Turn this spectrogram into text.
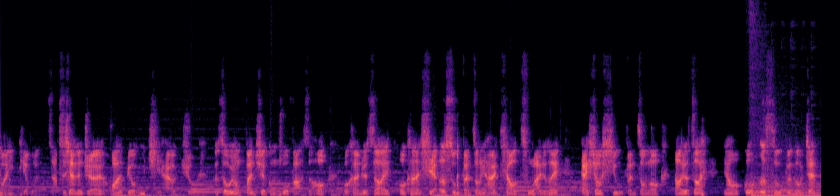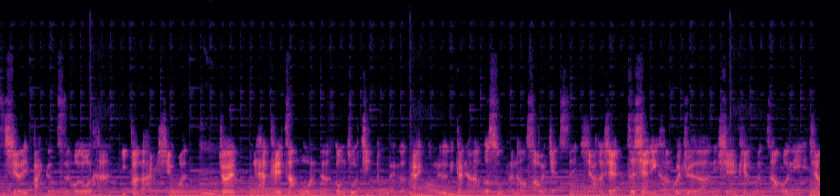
完一篇文章。之前就觉得花的比我预期还要久，可是我用番茄工作法之后，我可能就知道，哎、欸，我可能写二十五分钟，因为它会跳出来就说，哎、欸，该休息五分钟喽，然后我就知道，哎、欸。让我过二十五分钟，我竟然只写了一百个字，或者我可能一段都还没写完，嗯，就会你很可以掌握你的工作进度的一个概况，就是你感觉到二十五分钟稍微检视一下，而且之前你可能会觉得你写一篇文章，或者你像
